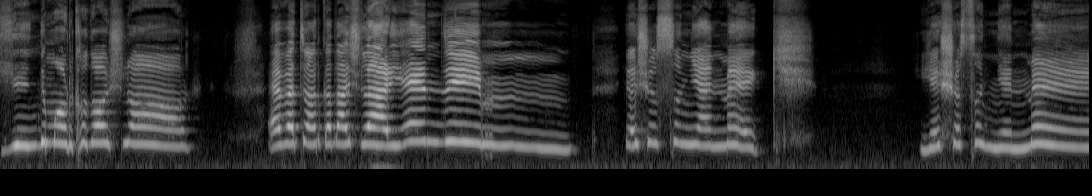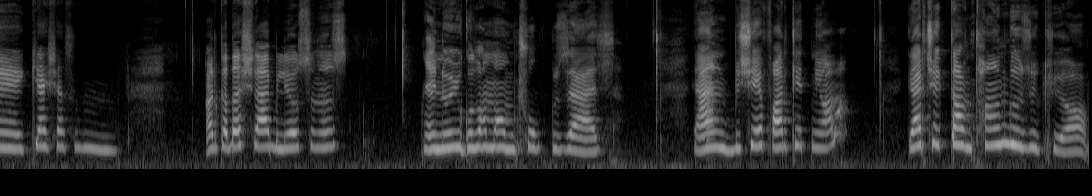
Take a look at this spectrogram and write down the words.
yendim arkadaşlar. Evet arkadaşlar yendim. Yaşasın yenmek. Yaşasın yenmek. Yaşasın. Arkadaşlar biliyorsunuz yeni uygulamam çok güzel. Yani bir şey fark etmiyor ama gerçekten tam gözüküyor.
